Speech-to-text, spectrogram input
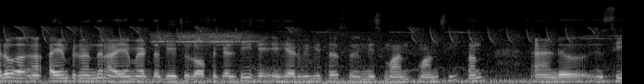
hello, uh, I am Pranandan. I am at the BHU Law Faculty. Here with us uh, Miss Man- Mansi Pant, and uh, she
